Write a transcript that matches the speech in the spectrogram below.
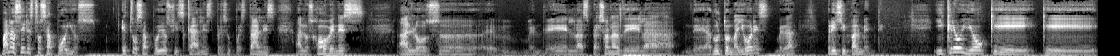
van a ser estos apoyos, estos apoyos fiscales, presupuestales a los jóvenes, a los eh, eh, las personas de la de adultos mayores, ¿verdad? Principalmente. Y creo yo que, que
